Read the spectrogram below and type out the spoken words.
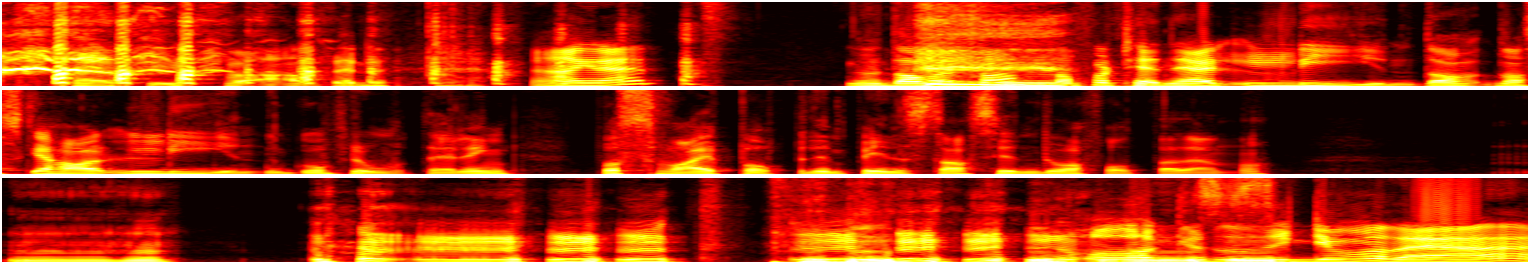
Fy fader. Ja, greit. Men da, da fortjener jeg lyn... Da, da skal jeg ha lyngod promotering på swipe up din på Insta, siden du har fått deg den nå. Mhm. Du var ikke så sikker på det, hæ?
